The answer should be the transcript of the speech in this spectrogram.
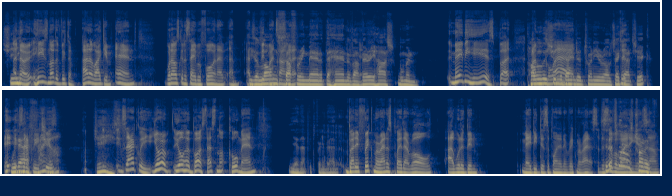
She, Uh, no, he's not the victim. I don't like him. And what I was going to say before, and I, I, I he's a my tongue I- man at the hand of a very harsh woman. Maybe he is, but Probably shouldn't have banged a twenty-year-old checkout that- chick I- without exactly. a Jeez. Exactly. You're you're her boss. That's not cool, man. Yeah, that bit's pretty bad. But if Rick Moranis played that role, I would have been maybe disappointed in Rick Moranis. So the See, silver what I was trying is to um,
